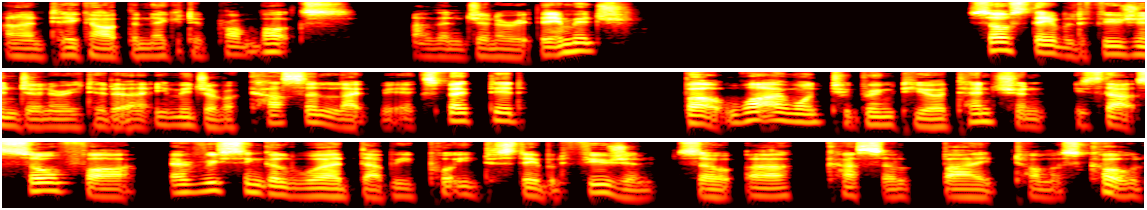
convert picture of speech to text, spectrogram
and take out the negative prompt box and then generate the image. So Stable Diffusion generated an image of a castle like we expected. But what I want to bring to your attention is that so far, every single word that we put into Stable Diffusion, so a castle by Thomas Cole,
